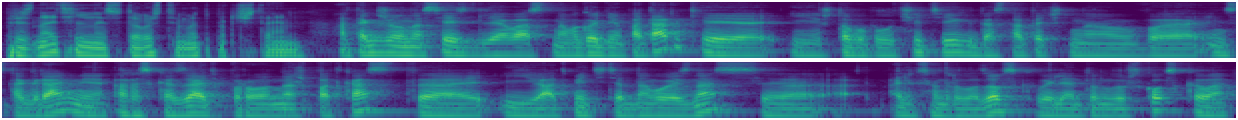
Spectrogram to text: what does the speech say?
признательны и с удовольствием это прочитаем. А также у нас есть для вас новогодние подарки, и чтобы получить их, достаточно в Инстаграме рассказать про наш подкаст э, и отметить одного из нас, э, Александра Лазовского или Антона Лужковского,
